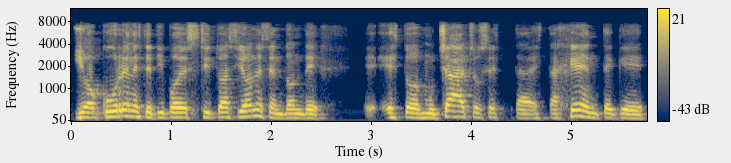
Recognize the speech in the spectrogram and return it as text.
y ocurren este tipo de situaciones en donde eh, estos muchachos, esta, esta gente que,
